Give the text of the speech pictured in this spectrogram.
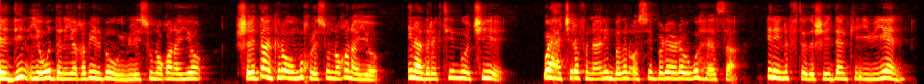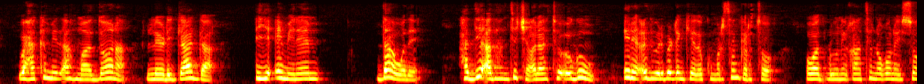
ee diin iyo waddan iyo qabiilba uu ibliis u noqonayo shaydaankana uu mukhlis u noqonayo inaad aragtiin moojiye. Waxaa jira fanaaniin badan oo si badheedha ugu heesa inay naftooda shaydaan ka iibiyeen. Waxaa ka mid ah madonna lady iyo eminem. Daawade haddii aad hanti jeclaato ogow inay cid weliba dhankeeda ku marsan karto oo aad dhuuni qaato noqonayso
